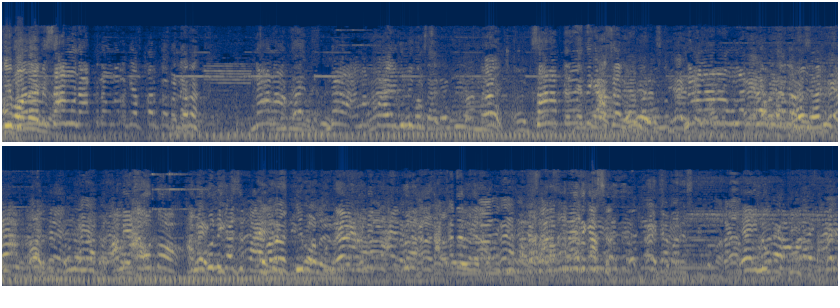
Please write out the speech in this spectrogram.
কি বলে আমি জানব আপনি ওনারা গ্রেফতার করবেন না না না আমার পায়ে গুলি করছে। স্যার আপনি এদিকে আসেন। না না না উনাকে আমি আহত আমি গুলি খাইছি পায়ে। কি বলে? আমি পায়ে গুলি দেন স্যার আপনি এদিকে আসেন। এই লোকটা আমার পায়ে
